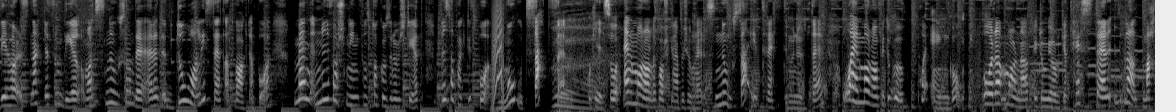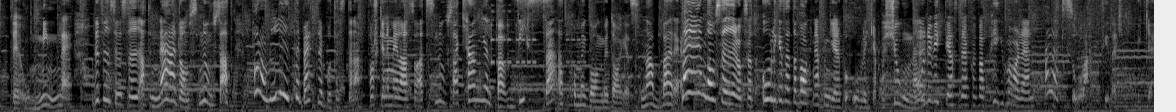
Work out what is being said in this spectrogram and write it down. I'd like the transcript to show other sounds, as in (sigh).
Det har snackats en del om att snosande är ett dåligt sätt att vakna på. Men ny forskning från Stockholms universitet visar faktiskt på motsatsen. (sighs) Okej, så en morgon lät forskarna personer snosa i 30 minuter och en morgon fick de gå upp på en gång. Båda morgnarna fick de göra olika tester i bland annat matte och minne. Och det visade sig att när de snusat var de lite bättre på testerna. Forskarna menar alltså att snusa kan hjälpa vissa att komma igång med dagen snabbare. Men de säger också att olika sätt att vakna fungerar på olika personer och det viktigaste för att vara pigg på morgonen är att sova tillräckligt mycket.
